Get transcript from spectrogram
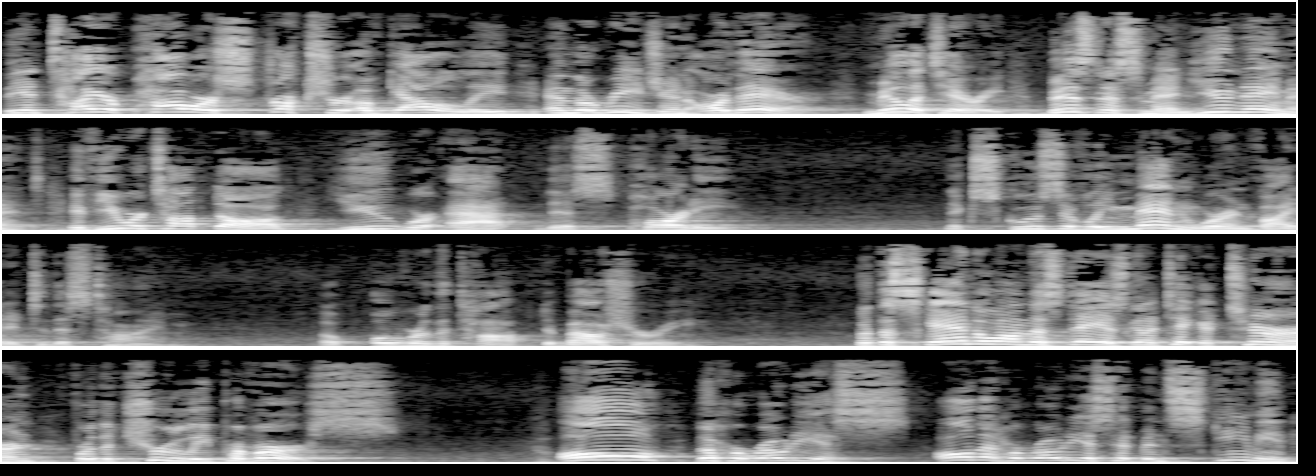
The entire power structure of Galilee and the region are there. Military, businessmen, you name it. If you were top dog, you were at this party. Exclusively men were invited to this time of over the top debauchery. But the scandal on this day is going to take a turn for the truly perverse. All the Herodias, all that Herodias had been scheming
